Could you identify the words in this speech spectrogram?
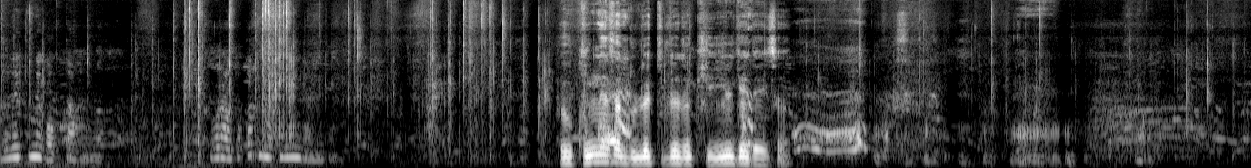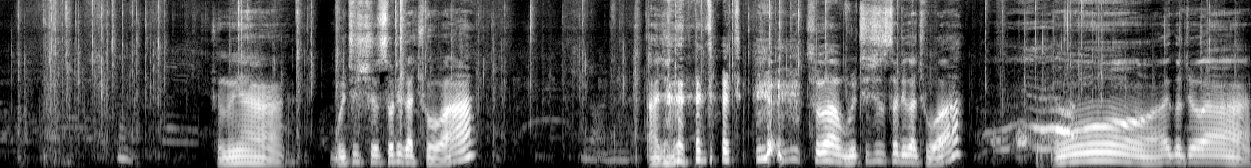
눈에 띄는 거 없다고. 그거랑 똑같은 거 사는 게 아니라. 그 국내산 눈에 띄는 길게 돼 있어 준우야 물티슈 소리가 좋아? 아, 저, 수아 물티슈 소리가 좋아? 오, 아이고 좋아.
